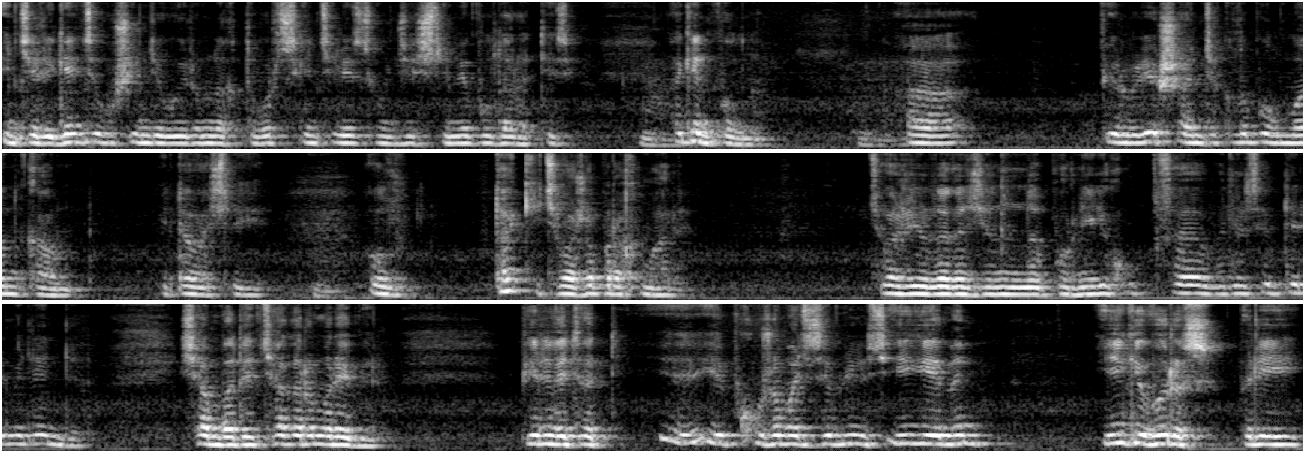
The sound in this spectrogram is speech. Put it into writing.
интеллигенция ушинде уйрымнах творческий интерес унже иштеме булдарат десек. Агент болна. Первый шанжықлы болман кам. Итавашли. Ол так и чыважа брахмары. Чыважа юрдаган жынына порнели хупса, білерсе бдермеленді. Шамбаден чагарым ребер. Пилвет вет еп хужамачы себлюс иге мен иге вырыс при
